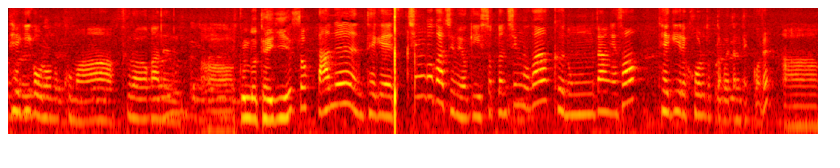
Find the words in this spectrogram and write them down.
대기 걸어놓고 막 들어가는 아 그럼 너 대기했어? 나는 되게 친구가 지금 여기 있었던 친구가 그 농장에서 대기를 걸어뒀다고 했던 내 거를 아.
